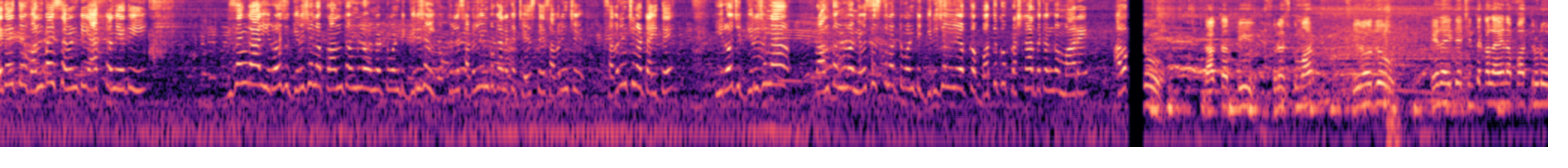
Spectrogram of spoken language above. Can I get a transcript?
ఏదైతే వన్ బై సెవెంటీ యాక్ట్ అనేది నిజంగా ఈరోజు గిరిజన ప్రాంతంలో ఉన్నటువంటి గిరిజనులు ఒకళ్ళు సడలింపు కనుక చేస్తే సవరించి సవరించినట్టయితే ఈరోజు గిరిజన ప్రాంతంలో నివసిస్తున్నటువంటి గిరిజనుల యొక్క బతుకు ప్రశ్నార్థకంగా మారే అవ డాక్టర్ టి సురేష్ కుమార్ ఈరోజు ఏదైతే చింతకల అయిన పాత్రుడు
